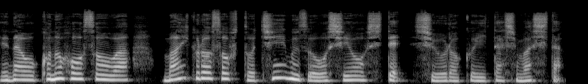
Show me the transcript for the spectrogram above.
なお、この放送はマイクロソフト Teams を使用して収録いたしました。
